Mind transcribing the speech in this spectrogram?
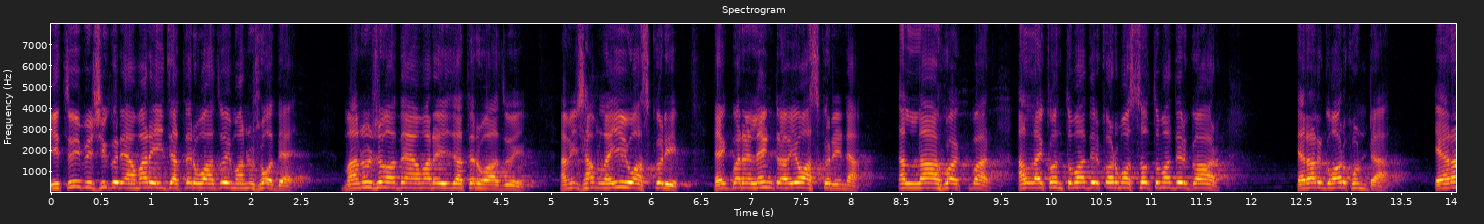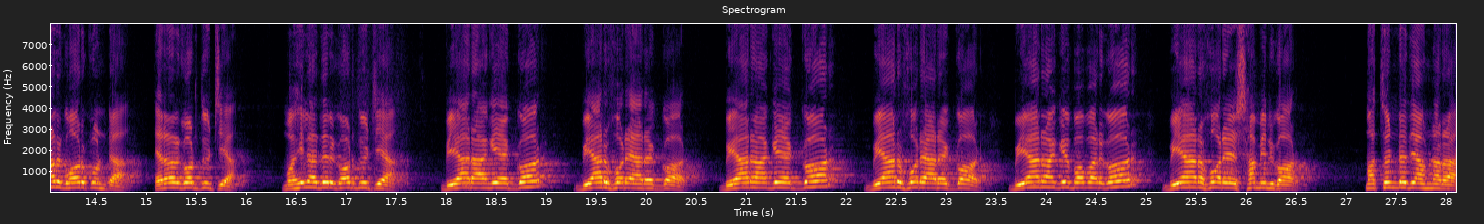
ইতুই বেশি করি আমার এই জাতের ওয়াজ ওই মানুষও দেয়। মানুষও দেয় আমার এই জাতের ওয়াজ ওই আমি সামলাই ওয়াজ করি। একবারে ল্যাংটা হয়ে ওয়াজ করি না। আল্লাহ আকবার। আল্লাহ এখন তোমাদের কর্মস্থল, তোমাদের ঘর। এরার ঘর কোনটা? এরার ঘর কোনটা? এরার ঘর দুইটিয়া মহিলাদের ঘর দুইটিয়া বিয়ার আগে এক ঘর, বিয়ার পরে আরেক ঘর। বিয়ার আগে এক ঘর, বিয়ার পরে আরেক ঘর। বিয়ার আগে বাবার ঘর, বিয়ার পরে স্বামীর ঘর। মাথন্ডা দিয়ে আপনারা?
